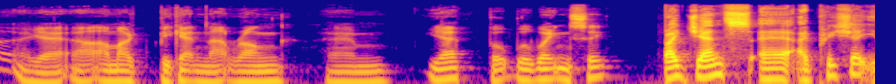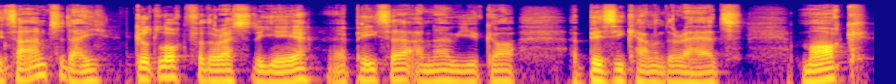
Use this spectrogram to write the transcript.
uh, yeah, I, I, might be getting that wrong. Um, yeah, but we'll wait and see. Right, gents, uh, I appreciate your time today. Good luck for the rest of the year, uh, Peter. I know you've got a busy calendar ahead. Mark,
